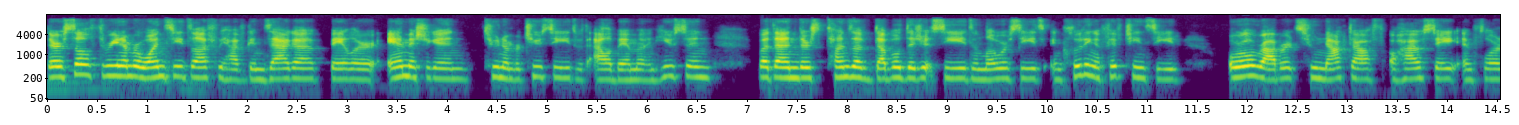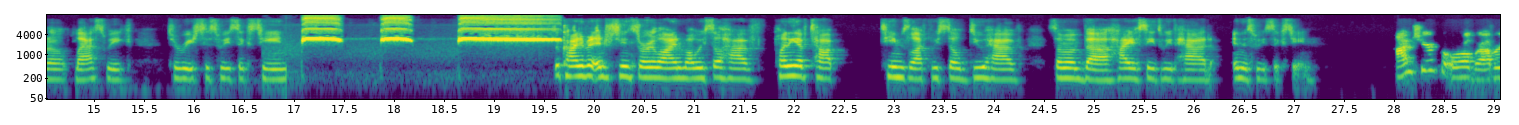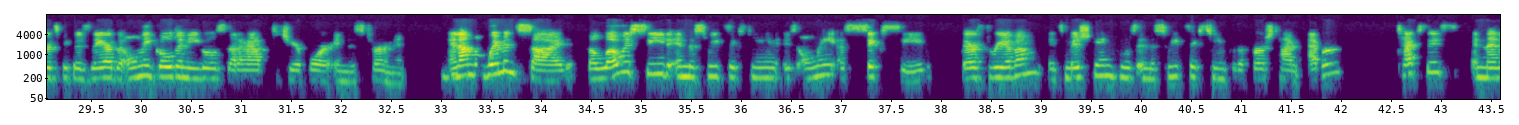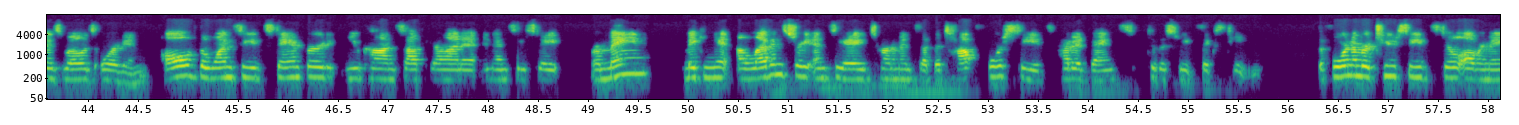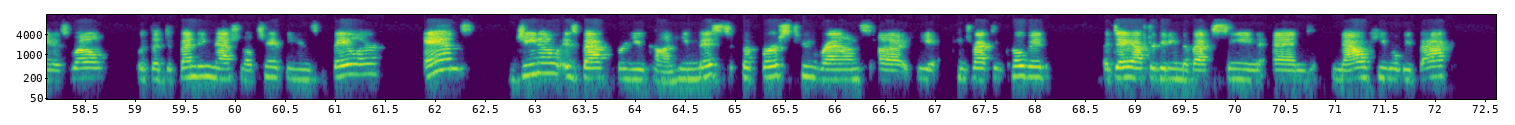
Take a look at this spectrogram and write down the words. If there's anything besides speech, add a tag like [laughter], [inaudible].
There are still three number one seeds left. We have Gonzaga, Baylor, and Michigan, two number two seeds with Alabama and Houston. But then there's tons of double digit seeds and lower seeds, including a 15 seed, Oral Roberts, who knocked off Ohio State and Florida last week to reach the Sweet 16. So, kind of an interesting storyline. While we still have plenty of top teams left, we still do have some of the highest seeds we've had in the Sweet 16. I'm cheering for Oral Roberts because they are the only Golden Eagles that I have to cheer for in this tournament. Mm-hmm. And on the women's side, the lowest seed in the Sweet 16 is only a six seed. There are three of them. It's Michigan, who's in the Sweet 16 for the first time ever, Texas, and then as well as Oregon. All of the one seeds, Stanford, UConn, South Carolina, and NC State, remain, making it 11 straight NCAA tournaments that the top four seeds have advanced to the Sweet 16. The four number two seeds still all remain as well, with the defending national champions Baylor and Geno is back for UConn. He missed the first two rounds. Uh, he contracted COVID a day after getting the vaccine, and now he will be back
